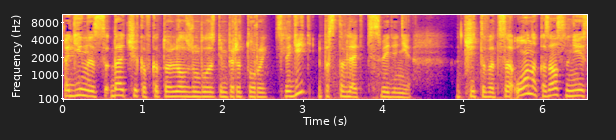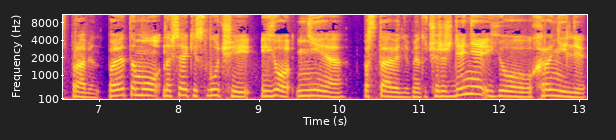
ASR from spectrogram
один из датчиков, который должен был за температурой следить и поставлять эти сведения, отчитываться, он оказался неисправен. Поэтому на всякий случай ее не поставили в медучреждение, ее хранили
